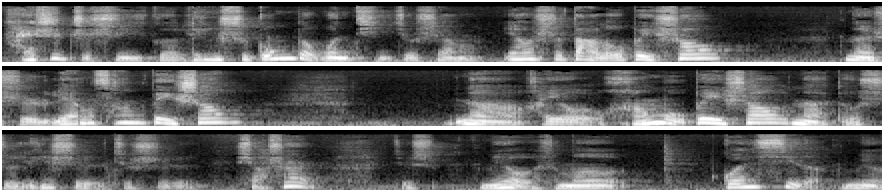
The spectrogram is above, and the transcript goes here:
还是只是一个临时工的问题，就像央视大楼被烧，那是粮仓被烧，那还有航母被烧，那都是临时，就是小事儿，就是没有什么。关系的，没有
